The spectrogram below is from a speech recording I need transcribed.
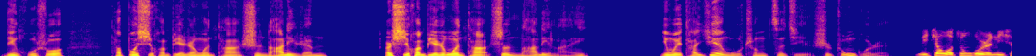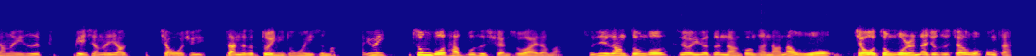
令狐说，他不喜欢别人问他是哪里人，而喜欢别人问他是哪里来。因为他厌恶称自己是中国人。你叫我中国人，你相当于是变相的要叫我去站这个队，你懂我意思吗？因为中国它不是选出来的嘛，实际上中国只有一个政党共产党。那我叫我中国人，那就是叫我共产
